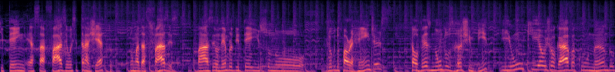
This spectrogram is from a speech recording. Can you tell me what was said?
que tem essa fase ou esse trajeto numa das fases, mas eu lembro de ter isso no jogo do Power Rangers, talvez num dos Rushing Beat e um que eu jogava com o Nando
